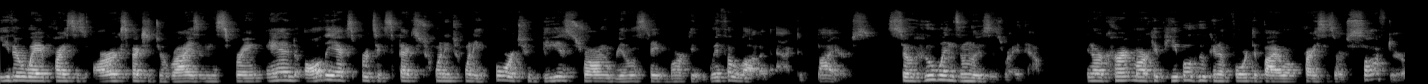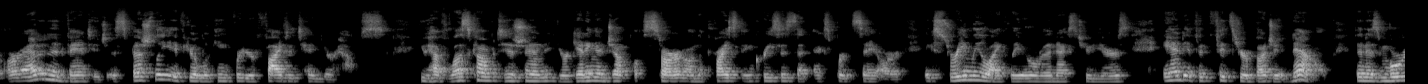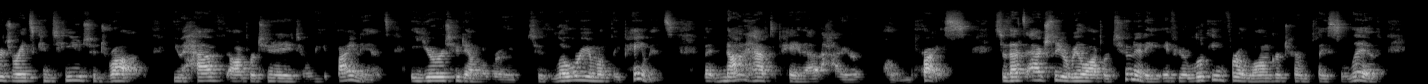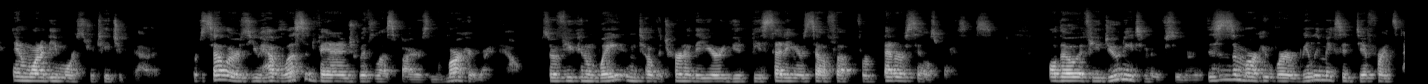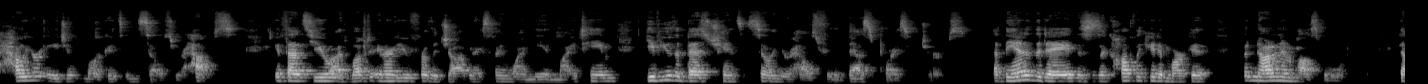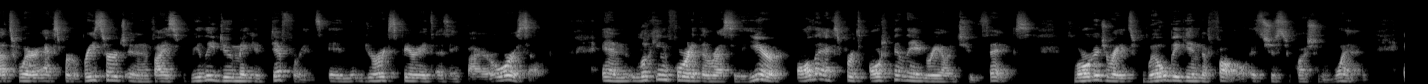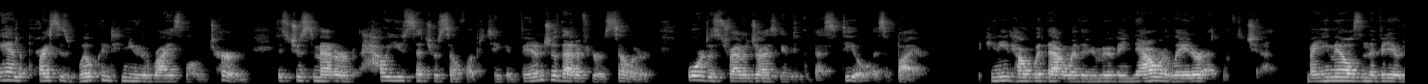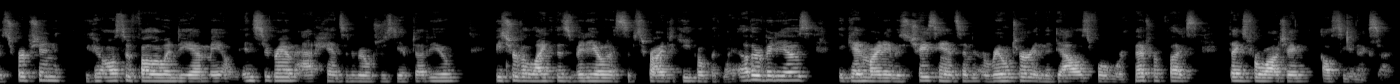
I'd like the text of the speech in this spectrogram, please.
Either way, prices are expected to rise in the spring, and all the experts expect 2024 to be a strong real estate market with a lot of active buyers. So, who wins and loses right now? In our current market, people who can afford to buy while prices are softer are at an advantage, especially if you're looking for your 5 to 10 year house. You have less competition, you're getting a jump start on the price increases that experts say are extremely likely over the next two years, and if it fits your budget now, then as mortgage rates continue to drop, you have the opportunity to refinance a year or two down the road to lower your monthly payments, but not have to pay that higher home price. So that's actually a real opportunity if you're looking for a longer term place to live and want to be more strategic about it. For sellers, you have less advantage with less buyers in the market right now. So if you can wait until the turn of the year, you'd be setting yourself up for better sales prices. Although if you do need to move sooner, this is a market where it really makes a difference how your agent markets and sells your house. If that's you, I'd love to interview for the job and explain why me and my team give you the best chance at selling your house for the best price and terms. At the end of the day, this is a complicated market, but not an impossible one. That's where expert research and advice really do make a difference in your experience as a buyer or a seller. And looking forward at the rest of the year, all the experts ultimately agree on two things. Mortgage rates will begin to fall, it's just a question of when, and prices will continue to rise long term. It's just a matter of how you set yourself up to take advantage of that if you're a seller, or to strategize getting the best deal as a buyer. If you need help with that, whether you're moving now or later, I'd love to chat. My email is in the video description. You can also follow and DM me on Instagram at Hansen Realtors DFW. Be sure to like this video and subscribe to keep up with my other videos. Again, my name is Chase Hansen, a realtor in the Dallas-Fort Worth Metroplex. Thanks for watching. I'll see you next time.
